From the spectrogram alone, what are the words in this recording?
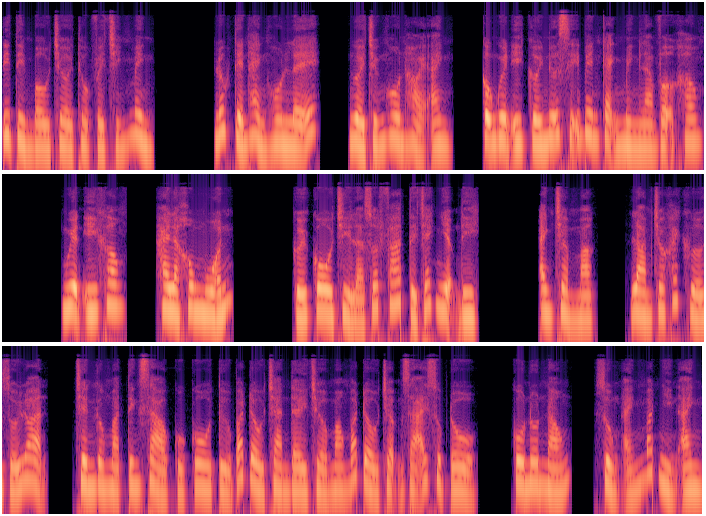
đi tìm bầu trời thuộc về chính mình. Lúc tiến hành hôn lễ, người chứng hôn hỏi anh, cậu nguyện ý cưới nữ sĩ bên cạnh mình làm vợ không? Nguyện ý không? Hay là không muốn? Cưới cô chỉ là xuất phát từ trách nhiệm đi. Anh trầm mặc, làm cho khách khứa rối loạn, trên gương mặt tinh xảo của cô từ bắt đầu tràn đầy chờ mong bắt đầu chậm rãi sụp đổ. Cô nôn nóng dùng ánh mắt nhìn anh,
